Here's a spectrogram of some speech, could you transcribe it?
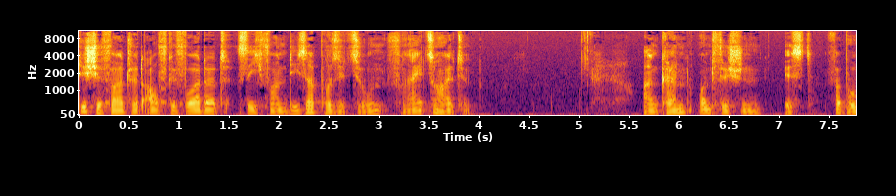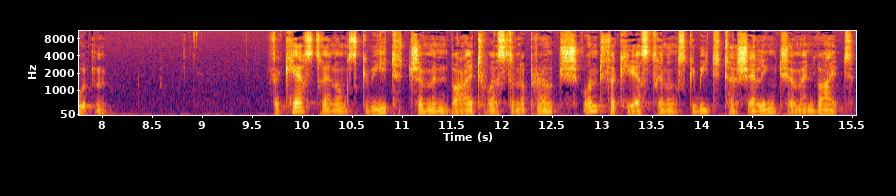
Die Schifffahrt wird aufgefordert, sich von dieser Position freizuhalten. Ankern und Fischen ist verboten. Verkehrstrennungsgebiet German Bight Western Approach und Verkehrstrennungsgebiet Terschelling German Bight.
